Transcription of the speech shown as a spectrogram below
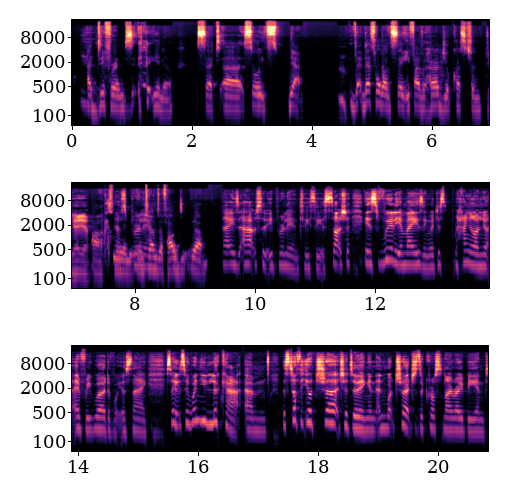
yeah. a different, you know, set. Uh, so it's yeah. Th- that's what I'd say if I've heard your question. Yeah, yeah. Uh, clearly in terms of how, do, yeah, That is absolutely brilliant, TC. It's such a, it's really amazing. We're just hanging on your every word of what you're saying. So, so when you look at um, the stuff that your church are doing and, and what churches across Nairobi and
